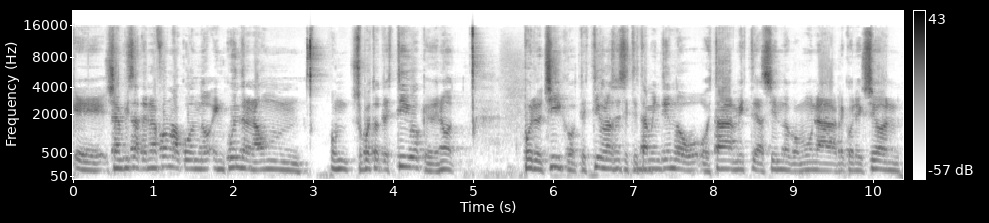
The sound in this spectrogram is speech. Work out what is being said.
eh, ya empieza a tener forma cuando encuentran a un, un supuesto testigo que de no. Pueblo chico, testigo, no sé si te está mintiendo o, o está, viste, haciendo como una recolección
